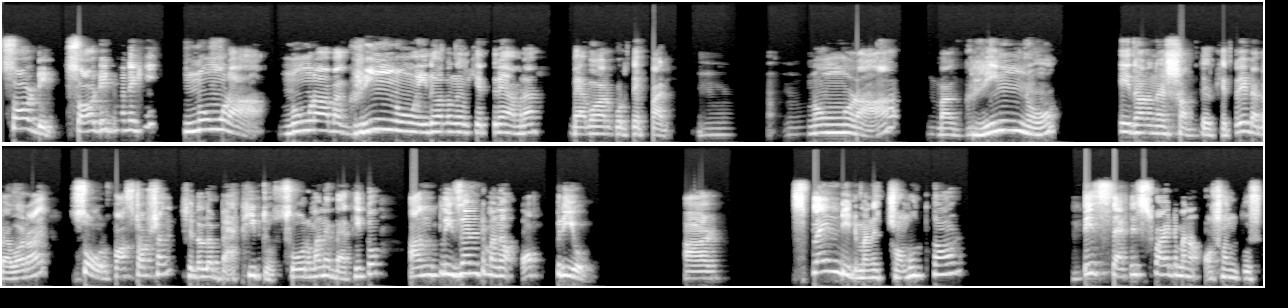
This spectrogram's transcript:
সর্ডিড সর্ডিড মানে কি? নোংরা। নোংরা বা ঘৃণ্য এই ধরনের ক্ষেত্রে আমরা ব্যবহার করতে পারি। নোংরা বা ঘৃণ্য এই ধরনের শব্দের ক্ষেত্রে এটা ব্যবহার হয়। সোর ফার্স্ট অপশন সেটা হলো ব্যথিত। সোর মানে ব্যথিত আনপ্লিজেন্ট মানে অপ্রিয়। আর স্প্লেন্ডিড মানে চমৎকার ডিসস্যাটিসফাইড মানে অসন্তুষ্ট।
